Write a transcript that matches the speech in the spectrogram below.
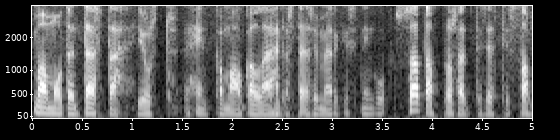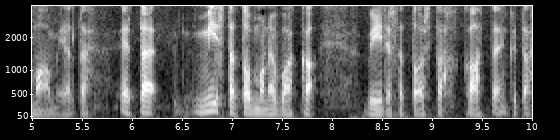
Mä oon muuten tästä just Henkka Maukan lähdöstä esimerkiksi niin kuin sataprosenttisesti samaa mieltä, että mistä tuommoinen vaikka 15-20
